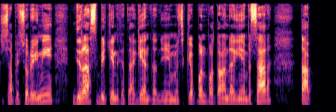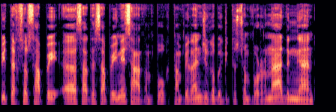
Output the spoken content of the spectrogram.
sapi suruh ini jelas bikin ketagihan tentunya. Meskipun potongan dagingnya besar, tapi tekstur sapi uh, sate sapi ini sangat empuk. Tampilan juga begitu sempurna dengan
